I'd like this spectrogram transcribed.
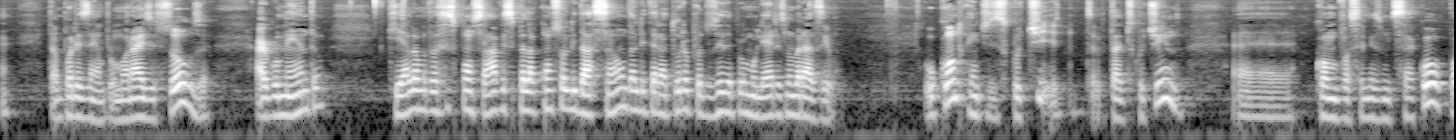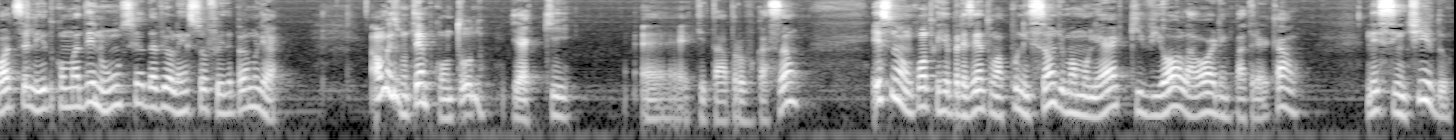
Né? Então, por exemplo, Moraes e Souza argumentam que ela é uma das responsáveis pela consolidação da literatura produzida por mulheres no Brasil. O conto que a gente está discutindo, é, como você mesmo destacou, pode ser lido como uma denúncia da violência sofrida pela mulher. Ao mesmo tempo, contudo, e aqui é, que está a provocação, esse não é um conto que representa uma punição de uma mulher que viola a ordem patriarcal? Nesse sentido,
